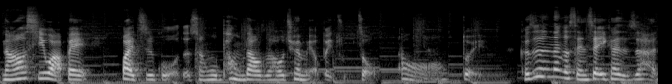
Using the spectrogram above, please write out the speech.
然后希瓦被外之国的生物碰到之后，却没有被诅咒。哦，对。可是那个 Sensei 一开始是很。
